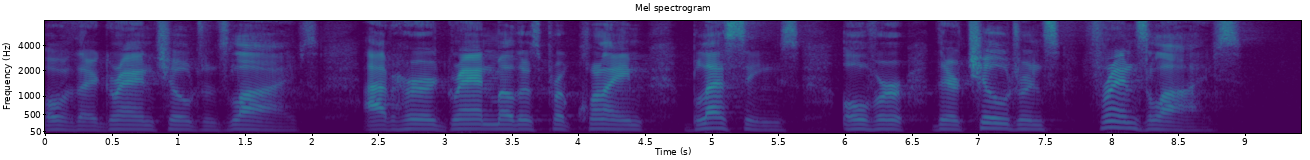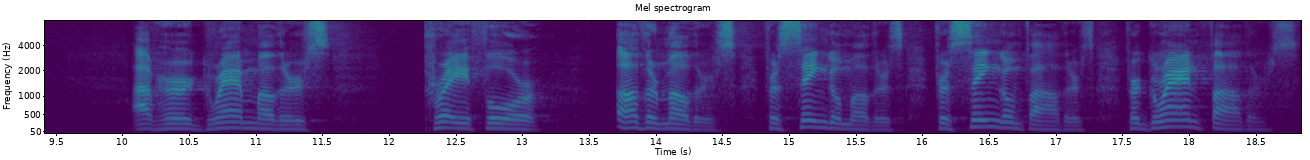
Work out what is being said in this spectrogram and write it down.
over their grandchildren's lives. I've heard grandmothers proclaim blessings over their children's friends' lives. I've heard grandmothers pray for other mothers, for single mothers, for single fathers, for grandfathers.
